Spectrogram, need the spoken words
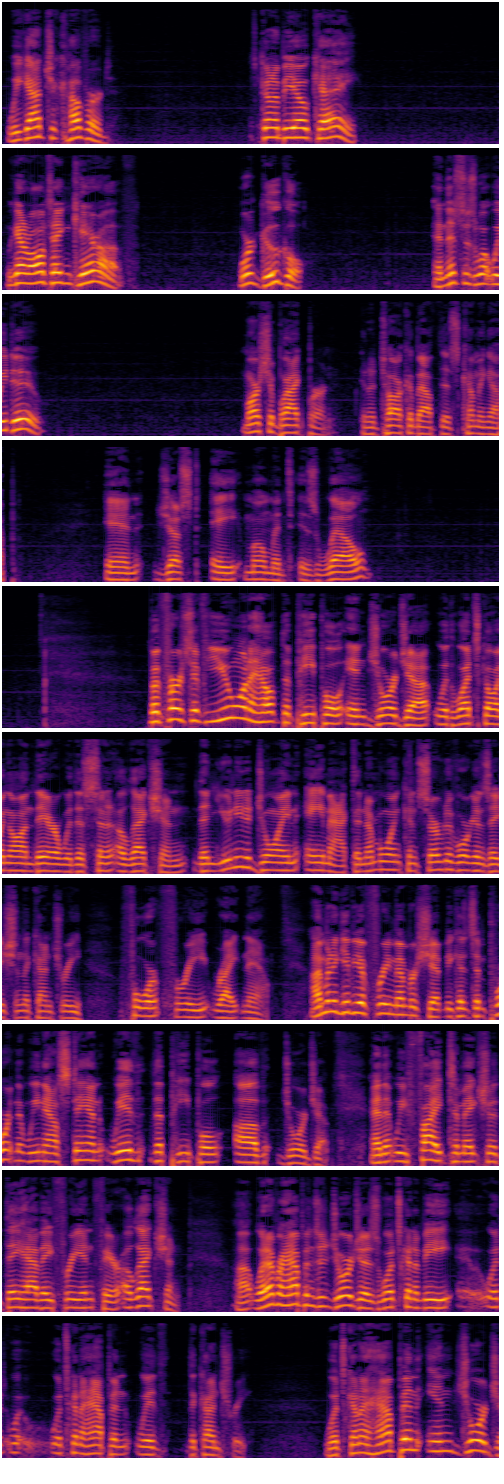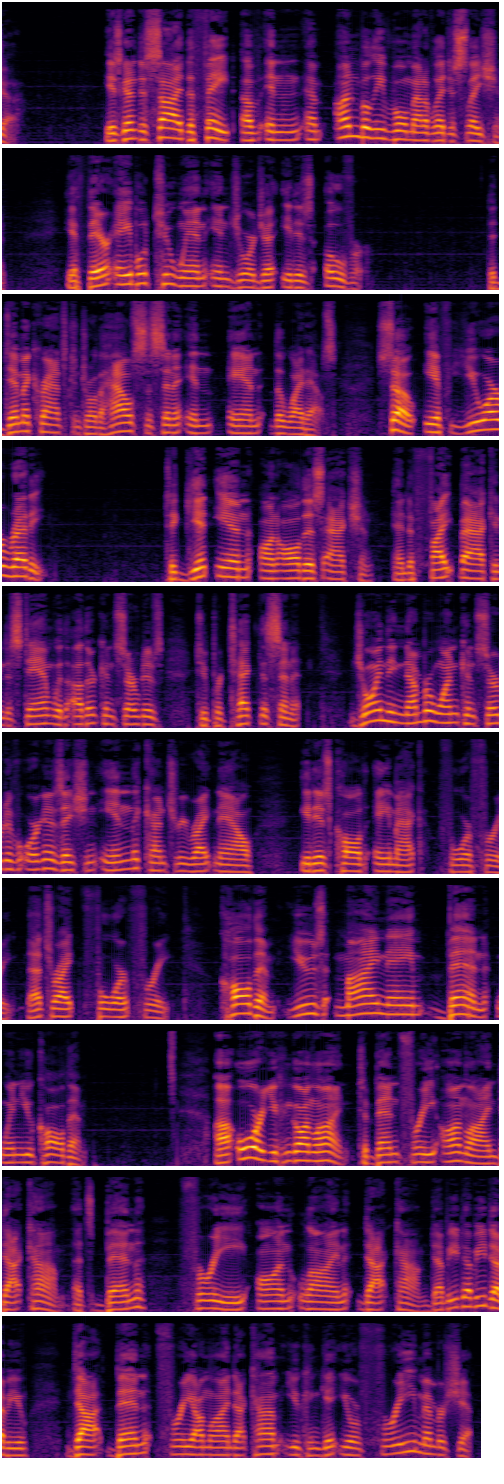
We got you covered. It's going to be okay. We got it all taken care of. We're Google. And this is what we do. Marsha Blackburn going to talk about this coming up in just a moment as well. But first, if you want to help the people in Georgia with what's going on there with the Senate election, then you need to join AMAC, the number one conservative organization in the country, for free right now. I'm going to give you a free membership because it's important that we now stand with the people of Georgia and that we fight to make sure that they have a free and fair election. Uh, whatever happens in Georgia is what's going to be what, what, what's going to happen with the country. What's going to happen in Georgia is going to decide the fate of an, an unbelievable amount of legislation. If they're able to win in Georgia, it is over. The Democrats control the House, the Senate, and, and the White House. So if you are ready to get in on all this action, and to fight back and to stand with other conservatives to protect the Senate. Join the number one conservative organization in the country right now. It is called AMAC for free. That's right, for free. Call them. Use my name, Ben, when you call them. Uh, or you can go online to benfreeonline.com. That's benfreeonline.com. www.benfreeonline.com. You can get your free membership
